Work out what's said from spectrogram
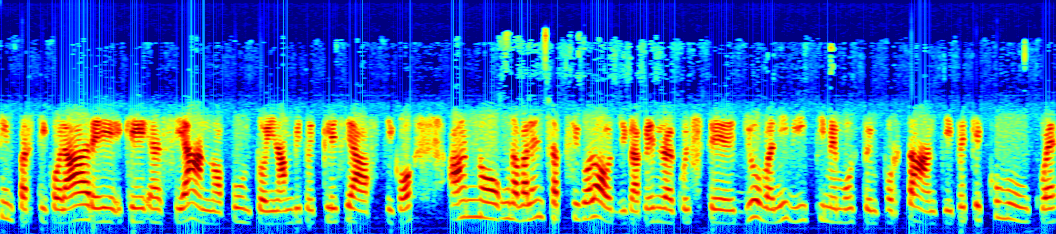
abusi in particolare che eh, si hanno appunto in ambito ecclesiastico, hanno una valenza psicologica per queste giovani vittime molto importanti perché comunque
